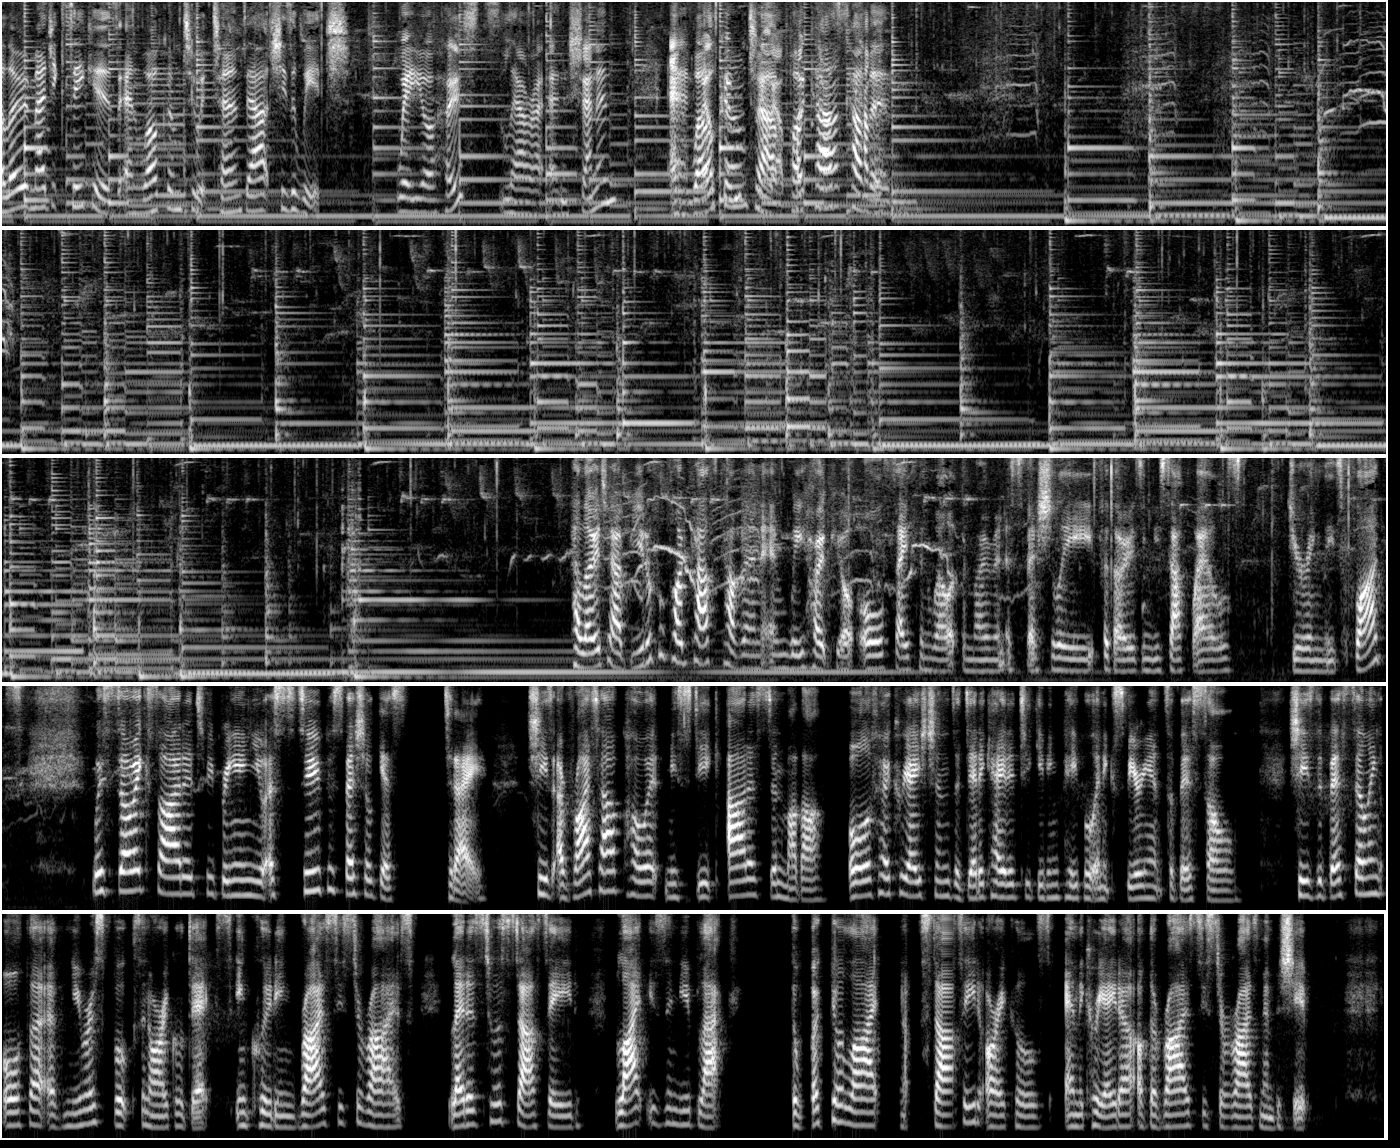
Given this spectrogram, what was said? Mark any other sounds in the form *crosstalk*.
Hello, Magic Seekers, and welcome to It Turns Out She's a Witch. We're your hosts, Laura and Shannon, and, and welcome, welcome, to, our, our podcast, Coven. To our beautiful podcast coven, and we hope you're all safe and well at the moment, especially for those in New South Wales during these floods. We're so excited to be bringing you a super special guest today. She's a writer, poet, mystic, artist, and mother. All of her creations are dedicated to giving people an experience of their soul. She's the best selling author of numerous books and oracle decks, including Rise, Sister Rise, Letters to a Starseed, Light is the New Black, the Work Your Light Starseed Oracles, and the creator of the Rise Sister Rise membership.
